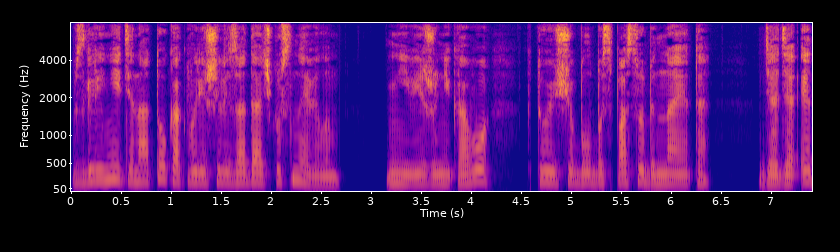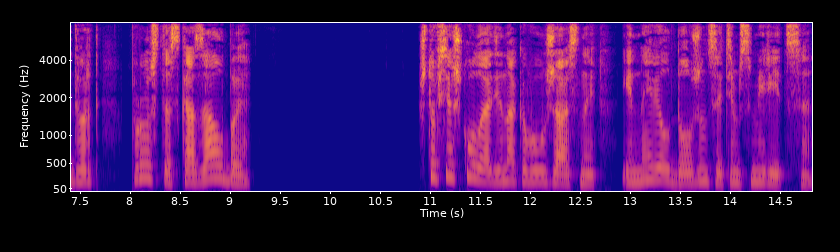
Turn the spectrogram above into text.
взгляните на то, как вы решили задачку с Невилом. Не вижу никого, кто еще был бы способен на это. Дядя Эдвард просто сказал бы что все школы одинаково ужасны, и Невил должен с этим смириться.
